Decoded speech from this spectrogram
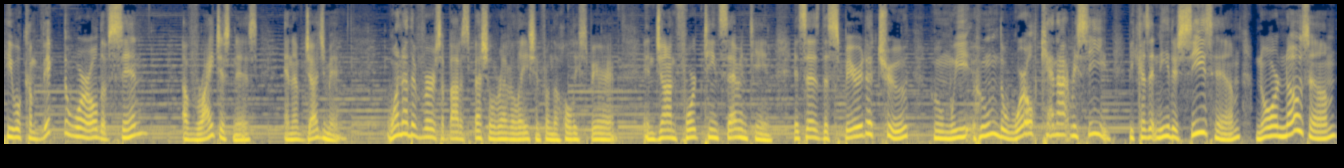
He will convict the world of sin, of righteousness, and of judgment. One other verse about a special revelation from the Holy Spirit. In John 14, 17, it says, The Spirit of truth whom we whom the world cannot receive because it neither sees him nor knows him.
